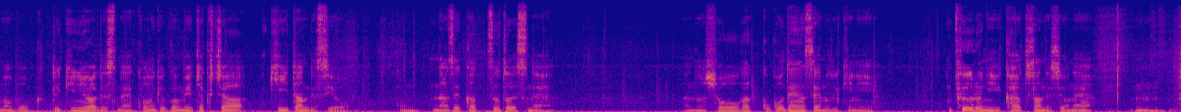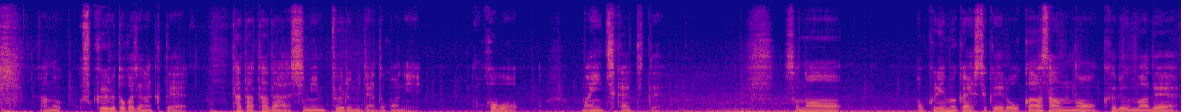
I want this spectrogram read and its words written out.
まあ僕的にはですねこの曲めちゃくちゃ聴いたんですよ。なぜかっつうとですねあの小学校5年生の時にプールに通ってたんですよね。うん。あのスクールとかじゃなくてただただ市民プールみたいなところにほぼ毎日通ってて。その送り迎えしてくれるお母さんの車で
